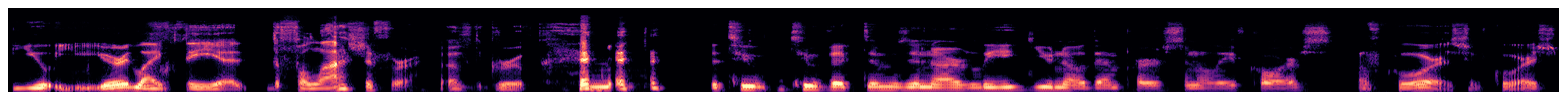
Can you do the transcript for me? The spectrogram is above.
you you're like the uh, the philosopher of the group. the two two victims in our league, you know them personally, of course. Of course, of course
